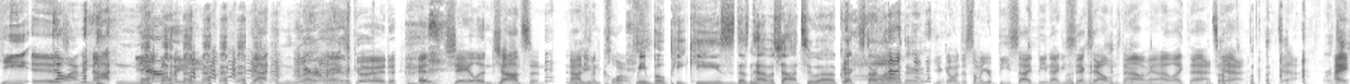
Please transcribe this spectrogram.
He is No, I'm- not nearly, not nearly as good as Jaylon Johnson. Not mean- even close. I mean, Bopete Keys doesn't have a shot to uh, crack the starting lineup there. You're going to some of your B side B ninety six albums now, man. I like that. Yeah, yeah. Hey,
